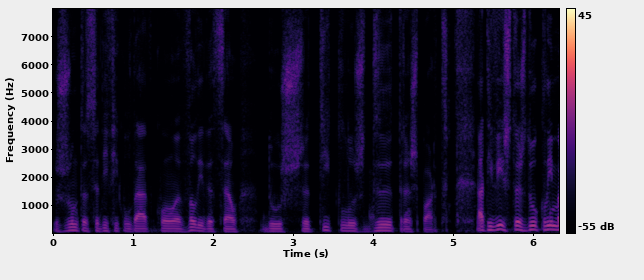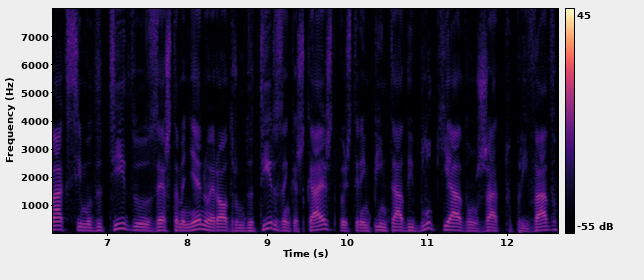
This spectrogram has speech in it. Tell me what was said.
junta-se a dificuldade com a validação dos eh, títulos de transporte. Ativistas do Climáximo detidos esta manhã no aeródromo de Tires, em Cascais, depois de terem pintado e bloqueado um jato privado.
